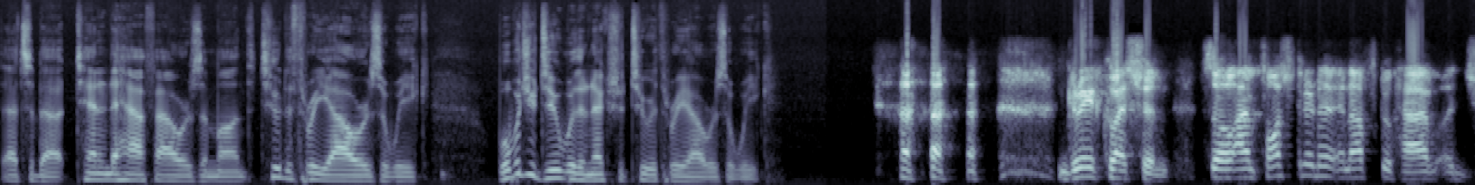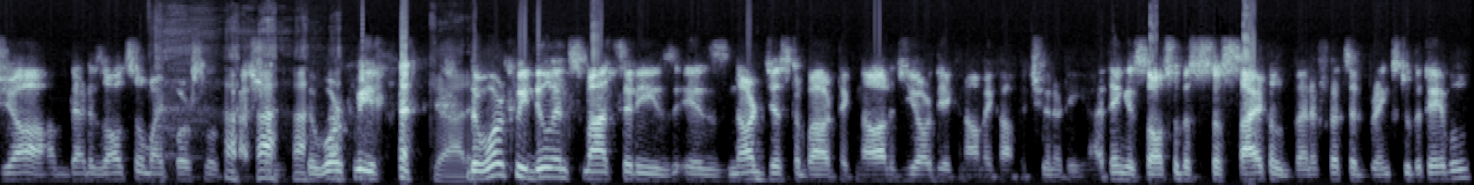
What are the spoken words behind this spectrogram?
that's about 10 and a half hours a month, two to three hours a week. What would you do with an extra two or three hours a week? Great question. So I'm fortunate enough to have a job that is also my personal passion. the work we the work we do in smart cities is not just about technology or the economic opportunity. I think it's also the societal benefits it brings to the table.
